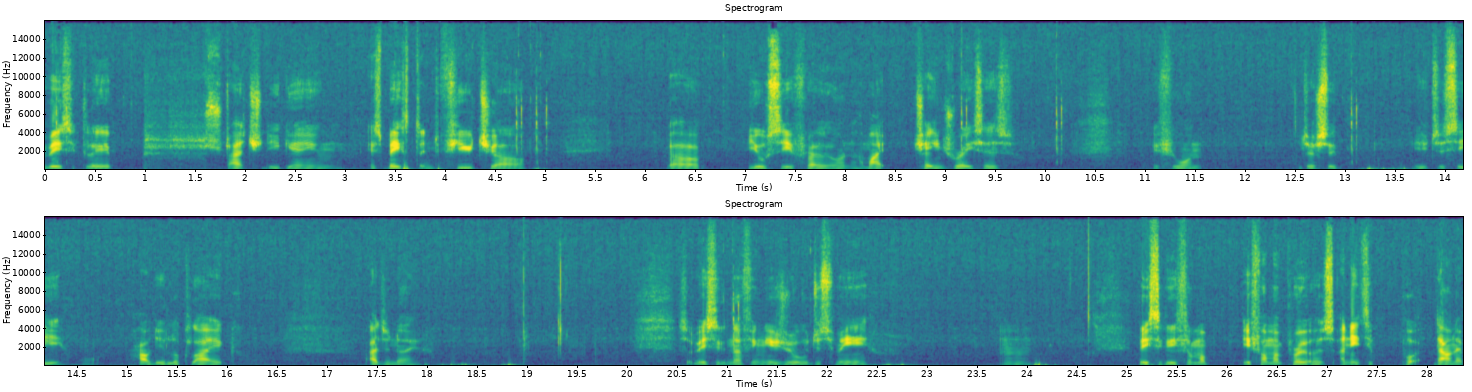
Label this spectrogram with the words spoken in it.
basically strategy game. It's based in future. Uh, you'll see further on. I might change races if you want, just to you to see how they look like. I don't know. So basically nothing usual, just me. Mm. Basically, if I'm a if I'm a Protoss, I need to put down a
